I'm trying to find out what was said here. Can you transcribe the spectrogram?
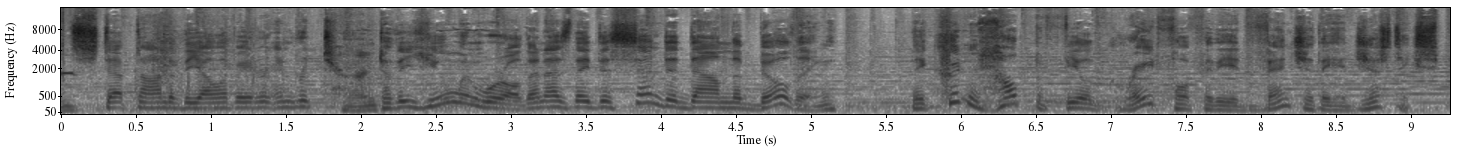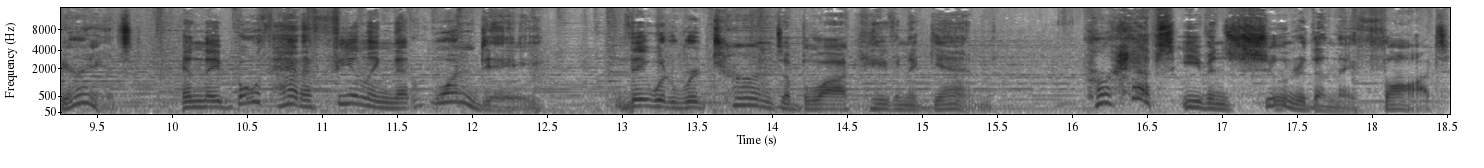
and stepped onto the elevator and returned to the human world. And as they descended down the building, they couldn't help but feel grateful for the adventure they had just experienced. And they both had a feeling that one day they would return to Blockhaven again, perhaps even sooner than they thought.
